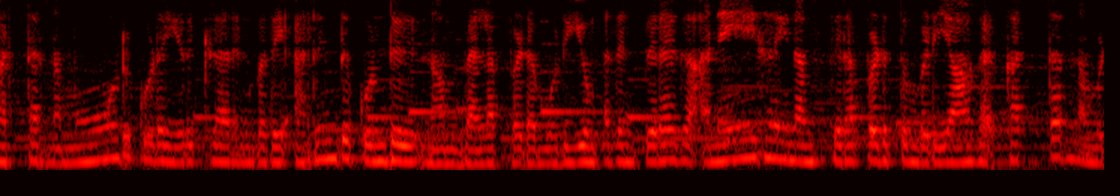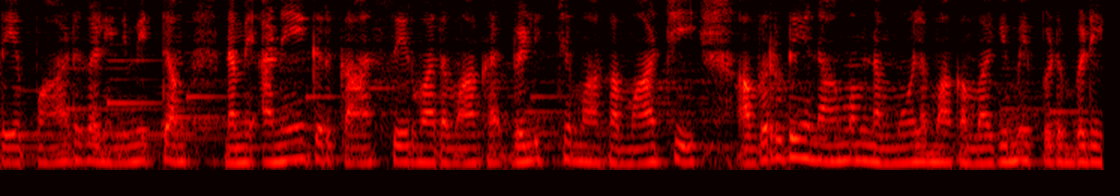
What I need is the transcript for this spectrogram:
கர்த்தர் நம்மோடு கூட இருக்கிறார் என்பதை அறிந்து கொண்டு நாம் பலப்பட முடியும். அதன் பிறகு அநேகரை நாம் ஸ்திரப்படுத்தும்படியாக கர்த்தர் நம்முடைய பாடுகளின் நிமித்தம் நம்மை அநேகருக்கு ஆசீர்வாதமாக வெளிச்சமாக மாற்றி அவருடைய நாமம் நம் மூலமாக மகிமைப்படும்படி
